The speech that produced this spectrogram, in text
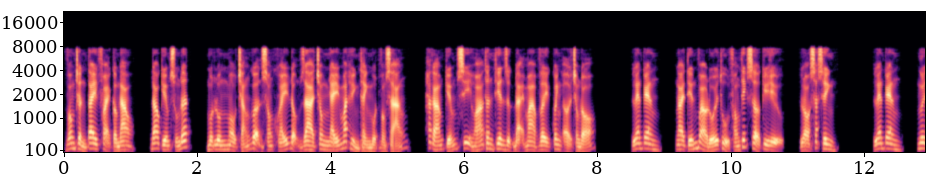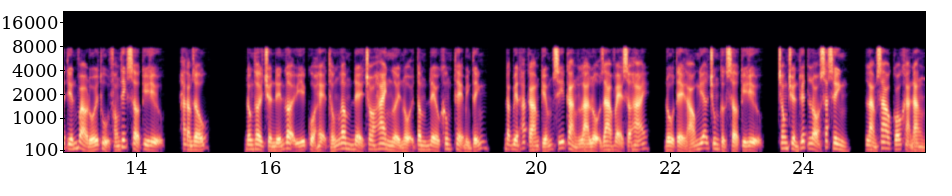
Vong trần tay phải cầm đao đao kiếm xuống đất, một luồng màu trắng gợn sóng khuấy động ra trong nháy mắt hình thành một vòng sáng, hắc ám kiếm sĩ hóa thân thiên dực đại ma vây quanh ở trong đó. Len keng, ngài tiến vào đối thủ phóng thích sở kỳ hiệu, lò sát sinh. Len keng, ngươi tiến vào đối thủ phóng thích sở kỳ hiệu, hắc ám dấu. Đồng thời truyền đến gợi ý của hệ thống âm để cho hai người nội tâm đều không thể bình tĩnh, đặc biệt hắc ám kiếm sĩ càng là lộ ra vẻ sợ hãi, đồ tể áo nghĩa trung cực sở kỳ hiệu, trong truyền thuyết lò sát sinh, làm sao có khả năng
